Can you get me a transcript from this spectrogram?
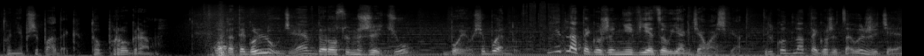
To nie przypadek, to program. Dlatego ludzie w dorosłym życiu boją się błędów. Nie dlatego, że nie wiedzą, jak działa świat, tylko dlatego, że całe życie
